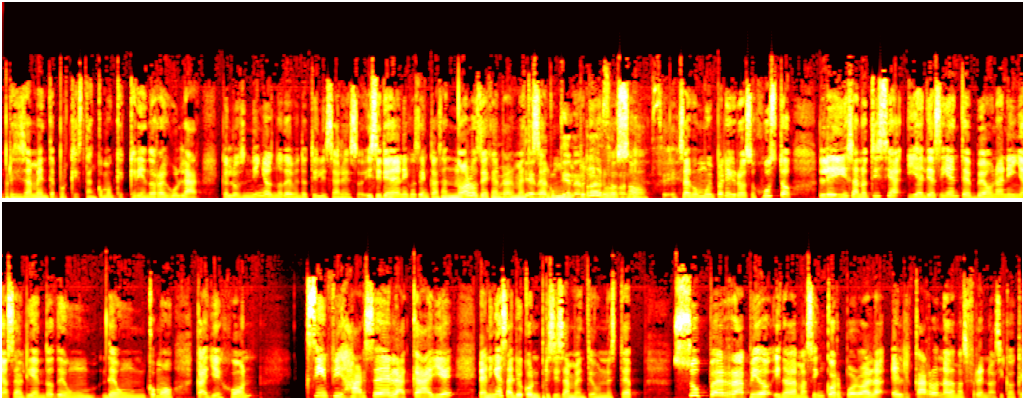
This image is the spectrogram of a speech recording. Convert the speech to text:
precisamente porque están como que queriendo regular que los niños no deben de utilizar eso. Y si tienen hijos en casa, no los dejen Bueno, realmente. es algo muy peligroso. sí. Es algo muy peligroso. Justo leí esa noticia y al día siguiente veo a una niña saliendo de un, de un como callejón sin fijarse en la calle. La niña salió con precisamente un step súper rápido y nada más se incorporó a la- el carro, nada más frenó, así como que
